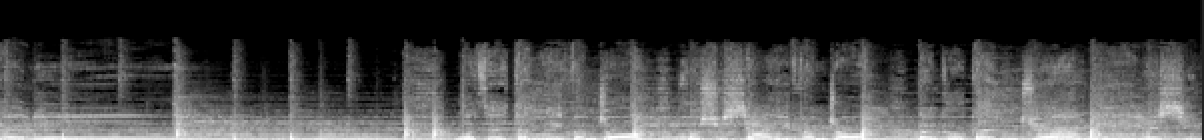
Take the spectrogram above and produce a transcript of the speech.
的脸。我再等一分钟，或许下一分钟能够感觉你也心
